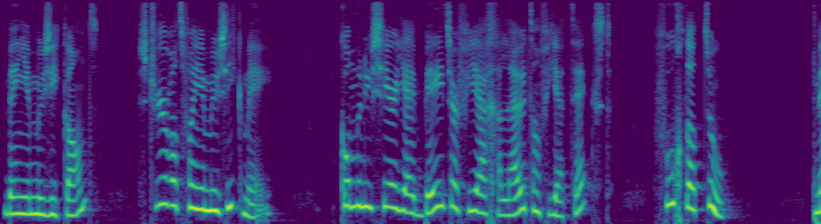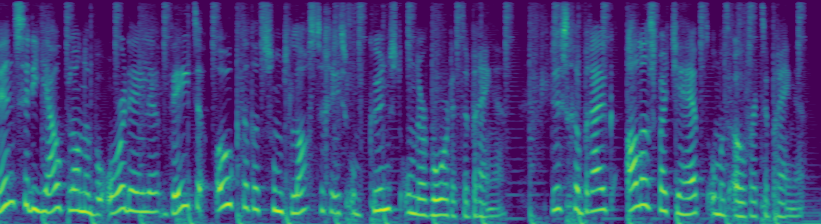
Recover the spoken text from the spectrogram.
Ben je muzikant? Stuur wat van je muziek mee. Communiceer jij beter via geluid dan via tekst? Voeg dat toe. Mensen die jouw plannen beoordelen weten ook dat het soms lastig is om kunst onder woorden te brengen. Dus gebruik alles wat je hebt om het over te brengen.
